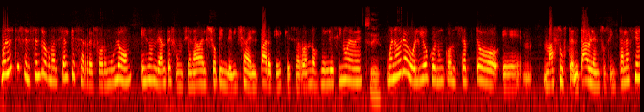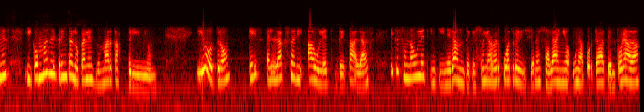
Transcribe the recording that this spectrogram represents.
Bueno, este es el centro comercial que se reformuló, es donde antes funcionaba el shopping de Villa del Parque, que cerró en 2019. Sí. Bueno, ahora volvió con un concepto eh, más sustentable en sus instalaciones y con más de 30 locales de marcas premium. Y otro es el Luxury Outlet de Palas. Este es un outlet itinerante que suele haber cuatro ediciones al año, una por cada temporada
